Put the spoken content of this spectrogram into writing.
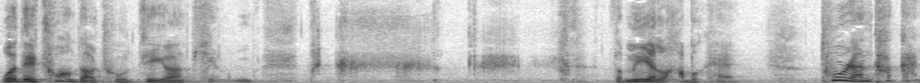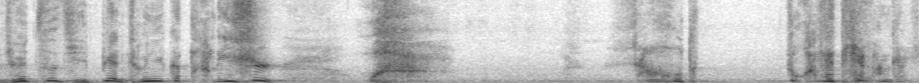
我得创造出这样铁笼子，怎么也拉不开。突然，他感觉自己变成一个大力士，哇！然后他抓着铁栏杆，呀！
